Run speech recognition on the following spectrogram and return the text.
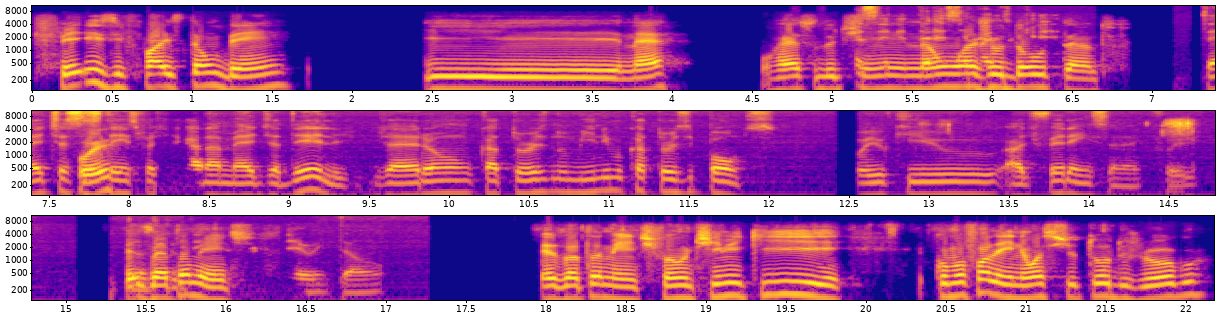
fez e faz tão bem e, né? O resto do time não ajudou tanto. Sete assistências para chegar na média dele já eram 14, no mínimo 14 pontos foi o que o, a diferença, né? Foi Exatamente. Então. Exatamente. Foi um time que, como eu falei, não assisti todo o jogo.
